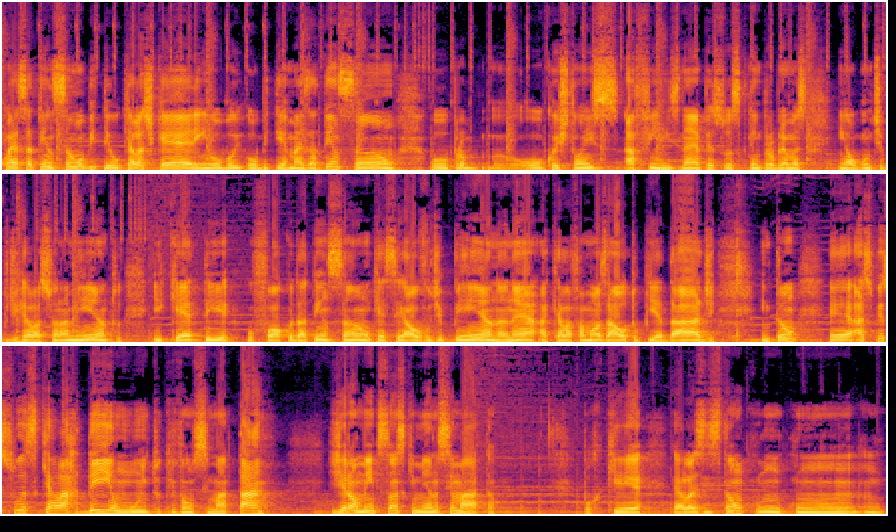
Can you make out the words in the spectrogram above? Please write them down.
com essa atenção obter o que elas querem, ou obter mais atenção, ou, ou questões afins, né? Pessoas que têm problemas em algum tipo de relacionamento e quer ter o foco da atenção, quer ser alvo de pena, né? Aquela famosa autopiedade. Então, é, as pessoas que alardeiam muito que vão se matar, geralmente são as que menos se matam porque elas estão com, com,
